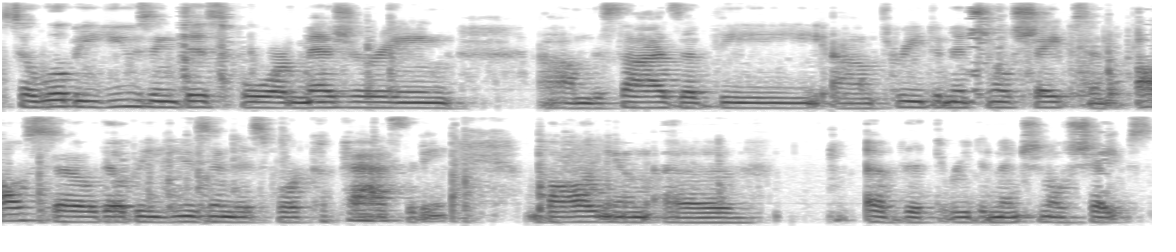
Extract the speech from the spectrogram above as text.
So we'll be using this for measuring um, the size of the um, three-dimensional shapes, and also they'll be using this for capacity, volume of of the three-dimensional shapes.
